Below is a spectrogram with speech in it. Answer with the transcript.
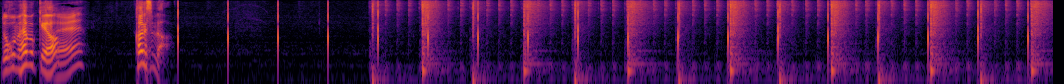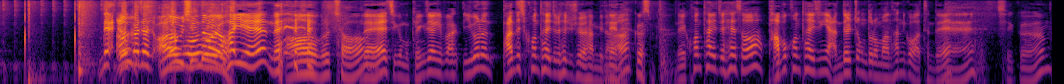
녹음 해 볼게요. 네. 가겠습니다. 네, 아우, 여기까지 하죠. 어우 아이고, 힘들어요. 하이엔. 네. 아우, 그렇죠. 네, 지금 굉장히 빡, 이거는 반드시 quantize를 해주셔야 합니다. 네, 네, 네, 그렇습니다. quantize 해서 바보 quantizing이 안 될 정도로만 한 것 같은데. 네, 지금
